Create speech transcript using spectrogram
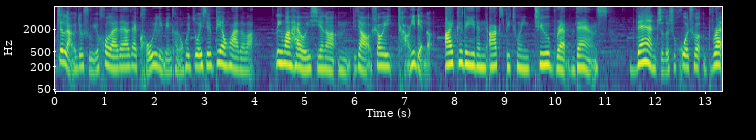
这两个就属于后来大家在口语里面可能会做一些变化的了。另外还有一些呢，嗯，比较稍微长一点的。I could eat an ox between two bread vans. Van 指的是货车，bread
